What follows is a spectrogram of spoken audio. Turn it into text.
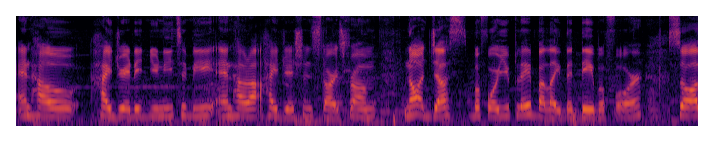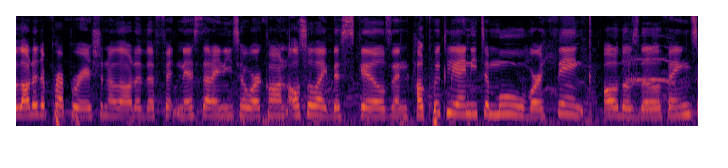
and how hydrated you need to be and how that hydration starts from not just before you play, but like the day before. So a lot of the preparation, a lot of the fitness that I need to work on, also like the skills and how quickly I need to move or think, all those little things.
